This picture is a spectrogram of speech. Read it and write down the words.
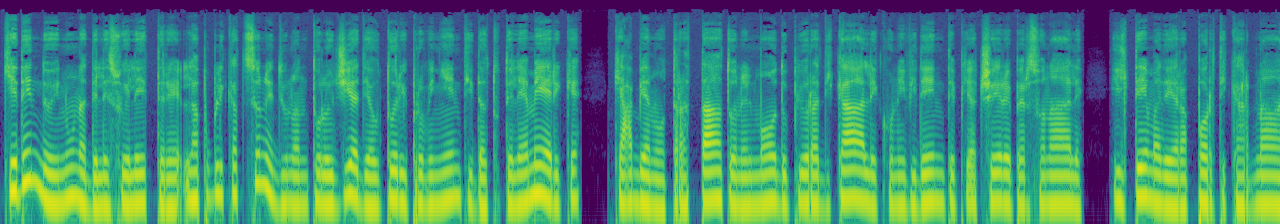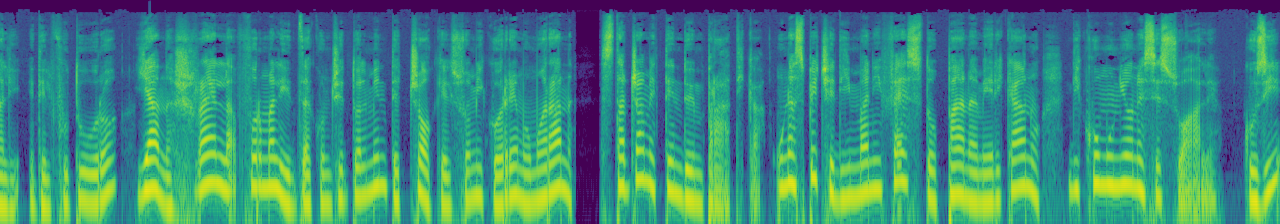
Chiedendo in una delle sue lettere la pubblicazione di un'antologia di autori provenienti da tutte le Americhe, che abbiano trattato nel modo più radicale con evidente piacere personale il tema dei rapporti carnali e del futuro, Jan Schrella formalizza concettualmente ciò che il suo amico Remo Moran sta già mettendo in pratica una specie di manifesto panamericano di comunione sessuale. Così,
